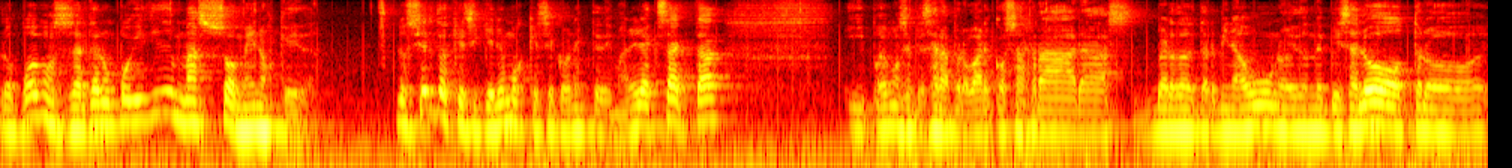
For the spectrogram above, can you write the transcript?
lo podemos acercar un poquitito y más o menos queda. Lo cierto es que si queremos que se conecte de manera exacta, y podemos empezar a probar cosas raras, ver dónde termina uno y dónde empieza el otro,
